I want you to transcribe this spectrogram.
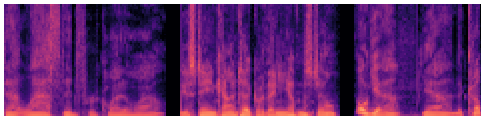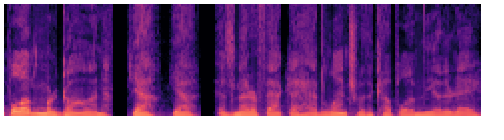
that lasted for quite a while. You stay in contact with any of them still? Oh, yeah, yeah. A couple of them are gone. Yeah, yeah. As a matter of fact, I had lunch with a couple of them the other day.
